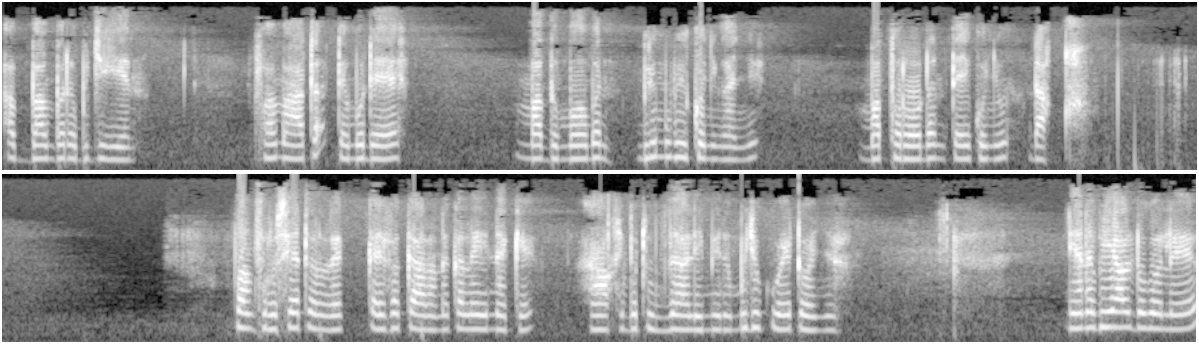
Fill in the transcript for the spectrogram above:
ab bambara bu jigéen. Fa maata te mu dee madd mooman mbir mu ko ñu dan tey ko ñu dàq. Fanfuru seetal rek kay fa kaana naka lay nekke aaxibatu zaalimina mujjug way tooña nee na bi yàlla dogalee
